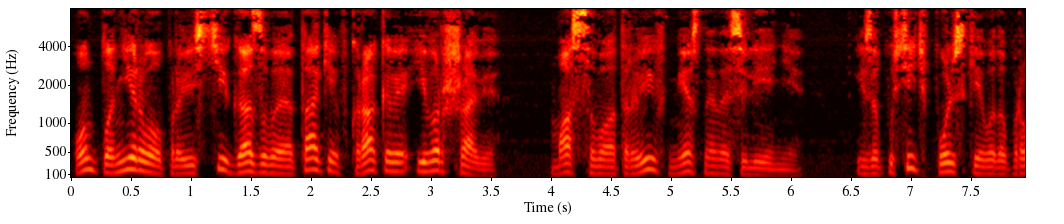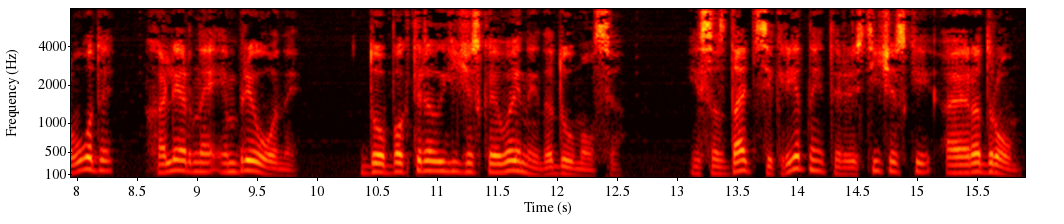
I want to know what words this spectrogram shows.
Он планировал провести газовые атаки в Кракове и Варшаве, массово отравив местное население, и запустить в польские водопроводы холерные эмбрионы. До бактериологической войны додумался. И создать секретный террористический аэродром.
